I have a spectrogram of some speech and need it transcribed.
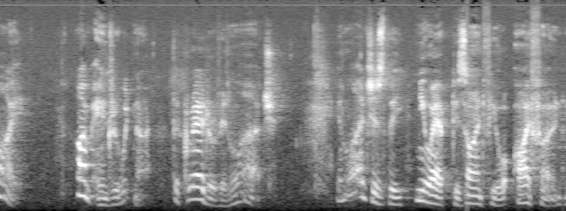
Hi, I'm Andrew Wittner, the creator of Enlarge. Enlarge is the new app designed for your iPhone,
